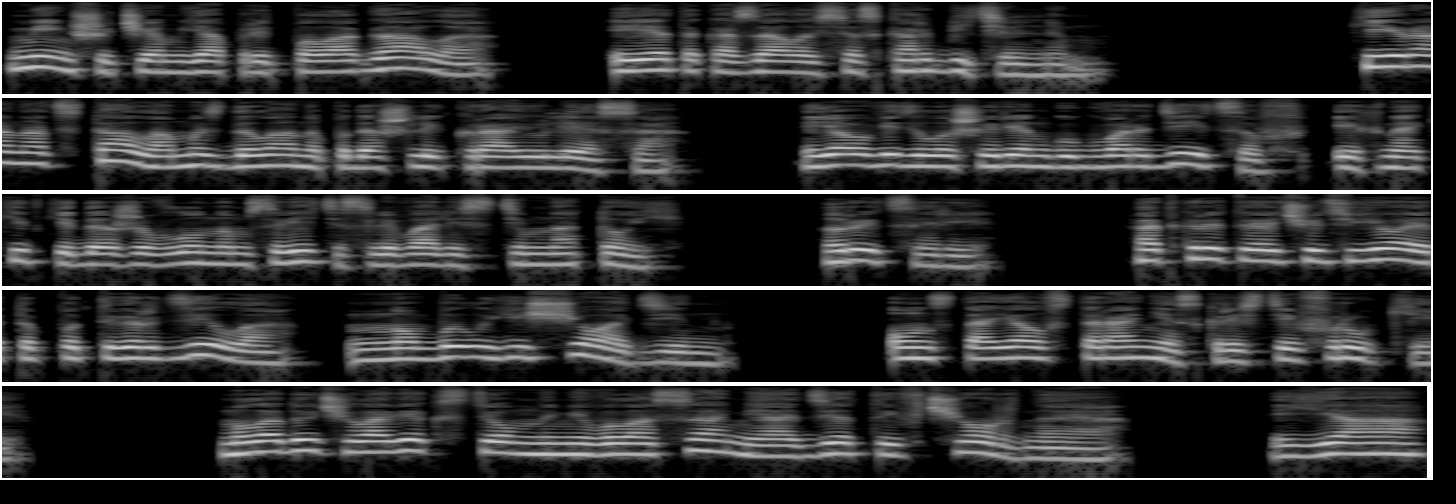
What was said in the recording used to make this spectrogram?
Меньше, чем я предполагала, и это казалось оскорбительным. Кейран отстал, а мы с Делана подошли к краю леса. Я увидела шеренгу гвардейцев, их накидки даже в лунном свете сливались с темнотой. Рыцари. Открытое чутье это подтвердило, но был еще один. Он стоял в стороне, скрестив руки. Молодой человек с темными волосами, одетый в черное. Я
